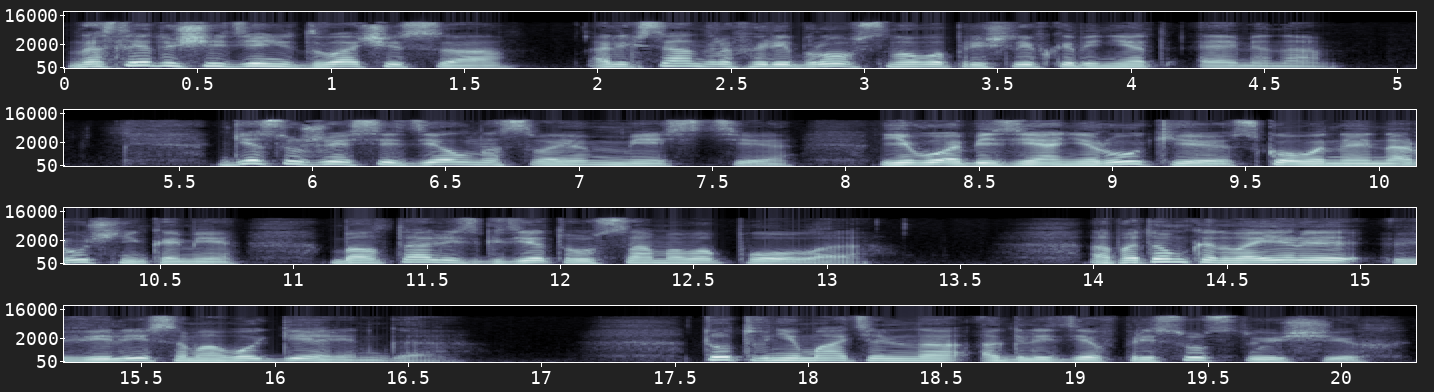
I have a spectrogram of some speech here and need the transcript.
На следующий день в два часа Александров и Ребров снова пришли в кабинет Эмина. Гес уже сидел на своем месте. Его обезьяне руки, скованные наручниками, болтались где-то у самого пола. А потом конвоиры ввели самого Геринга. Тот, внимательно оглядев присутствующих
